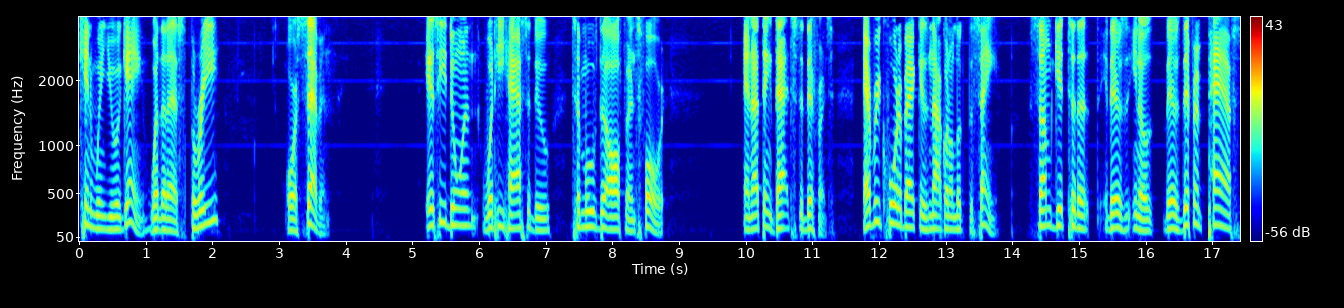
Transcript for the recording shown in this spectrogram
can win you a game, whether that's three or seven? Is he doing what he has to do to move the offense forward. And I think that's the difference. Every quarterback is not going to look the same. Some get to the there's you know there's different paths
